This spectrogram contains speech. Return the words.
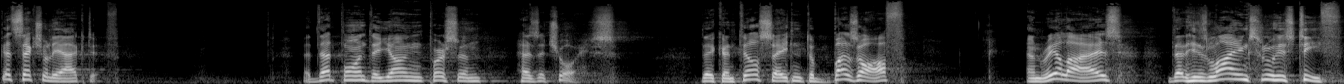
Get sexually active. At that point, the young person has a choice. They can tell Satan to buzz off and realize that he's lying through his teeth,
